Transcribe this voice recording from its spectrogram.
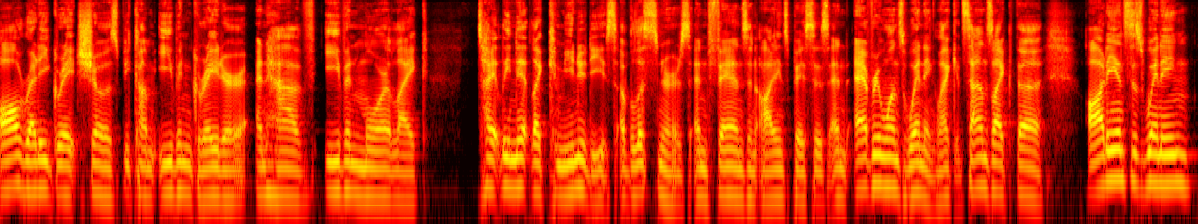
already great shows become even greater and have even more like tightly knit like communities of listeners and fans and audience bases and everyone's winning. Like it sounds like the audience is winning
